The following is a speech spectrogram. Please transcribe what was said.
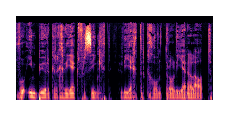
wo im Bürgerkrieg versinkt, leichter kontrollieren lässt.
